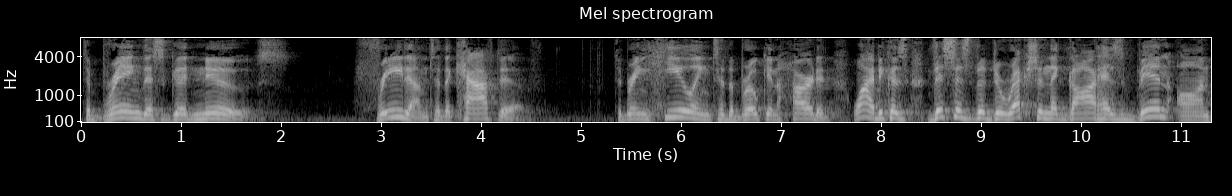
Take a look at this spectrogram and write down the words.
to bring this good news, freedom to the captive, to bring healing to the brokenhearted. Why? Because this is the direction that God has been on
